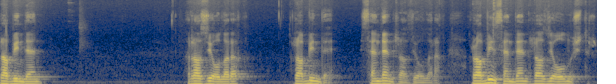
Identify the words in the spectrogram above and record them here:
Rabbinden razı olarak, Rabbin de senden razı olarak, Rabbin senden razı olmuştur.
